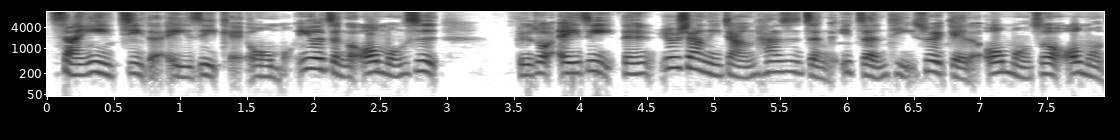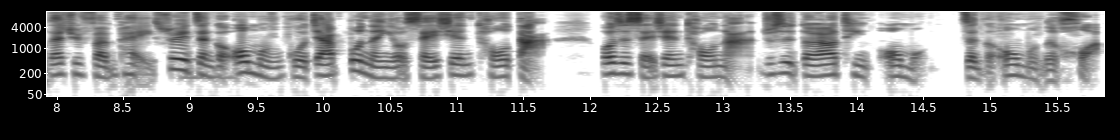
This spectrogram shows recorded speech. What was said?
三亿剂的 A Z 给欧盟，因为整个欧盟是比如说 A Z 等于又像你讲，它是整个一整体，所以给了欧盟之后，欧盟再去分配，所以整个欧盟国家不能有谁先偷打，或是谁先偷拿，就是都要听欧盟整个欧盟的话。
